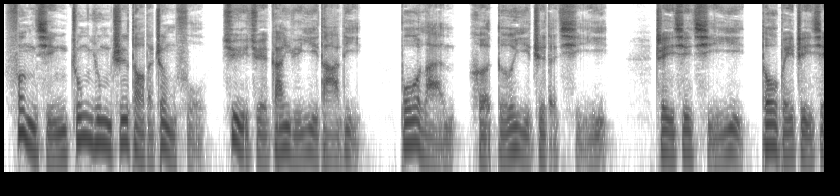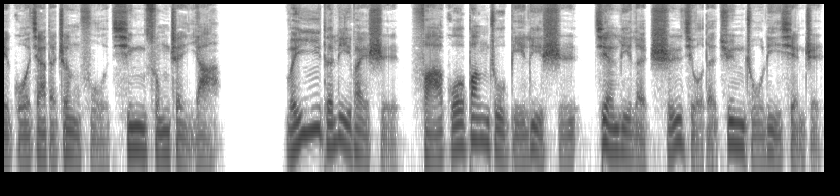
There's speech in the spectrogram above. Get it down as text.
奉行中庸之道的政府拒绝干预意大利、波兰和德意志的起义，这些起义都被这些国家的政府轻松镇压。唯一的例外是，法国帮助比利时建立了持久的君主立宪制。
